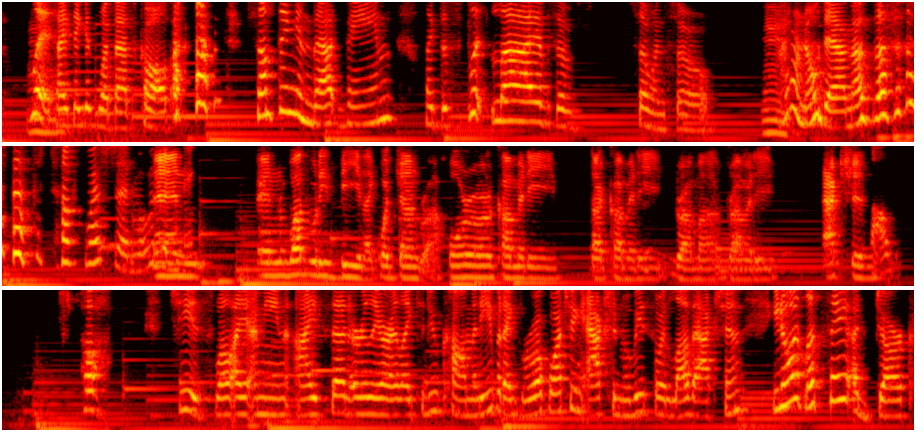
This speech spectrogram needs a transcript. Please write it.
Split, mm-hmm. I think is what that's called. Something in that vein, like the split lives of so and so. I don't know, Dan. That's that's that's a tough question. What was and, the name? And what would it be? Like what genre? Horror, comedy, dark comedy, drama, dramedy, action? Oh, oh geez. Well, I, I mean, I said earlier I like to do comedy, but I grew up watching action movies, so I love action. You know what? Let's say a dark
